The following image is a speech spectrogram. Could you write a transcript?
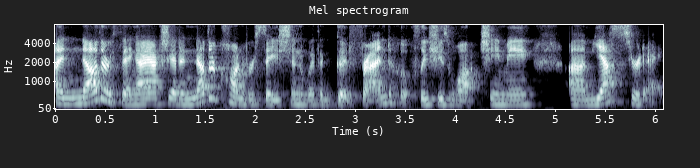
another thing i actually had another conversation with a good friend hopefully she's watching me um, yesterday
